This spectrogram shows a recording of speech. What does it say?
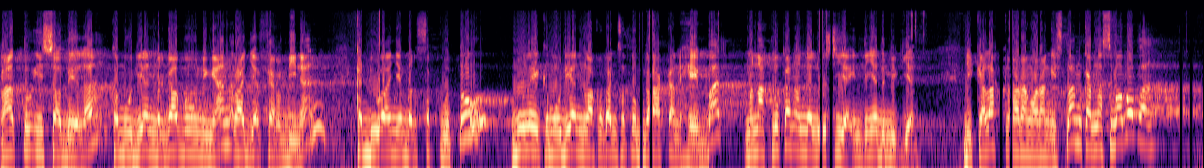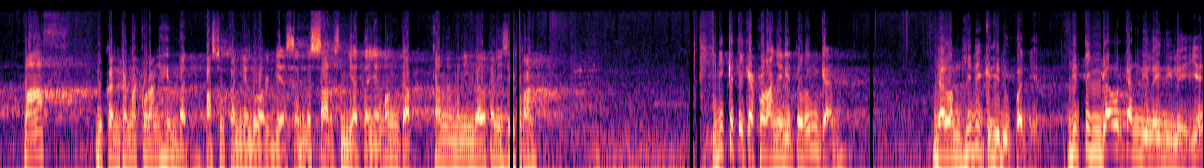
Ratu Isabella kemudian bergabung dengan Raja Ferdinand, keduanya bersekutu, mulai kemudian melakukan satu gerakan hebat, menaklukkan Andalusia, intinya demikian. Dikalahkan orang-orang Islam karena sebab apa? Maaf, bukan karena kurang hebat, pasukannya luar biasa besar, senjatanya lengkap, karena meninggalkan isi Quran. Jadi ketika Qurannya diturunkan dalam hidup kehidupannya, ditinggalkan nilai-nilainya,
